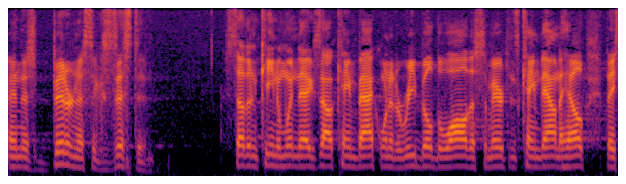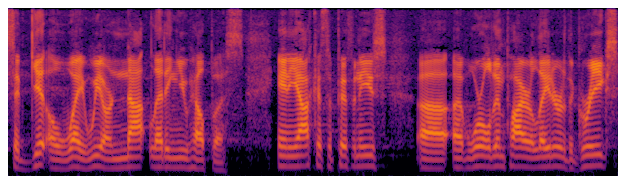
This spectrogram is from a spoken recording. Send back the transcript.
And this bitterness existed. Southern kingdom went into exile, came back, wanted to rebuild the wall. The Samaritans came down to help. They said, Get away. We are not letting you help us. Antiochus Epiphanes, uh, a world empire later, the Greeks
